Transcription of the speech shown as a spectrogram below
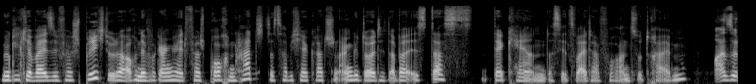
möglicherweise verspricht oder auch in der Vergangenheit versprochen hat. Das habe ich ja gerade schon angedeutet. Aber ist das der Kern, das jetzt weiter voranzutreiben? Also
